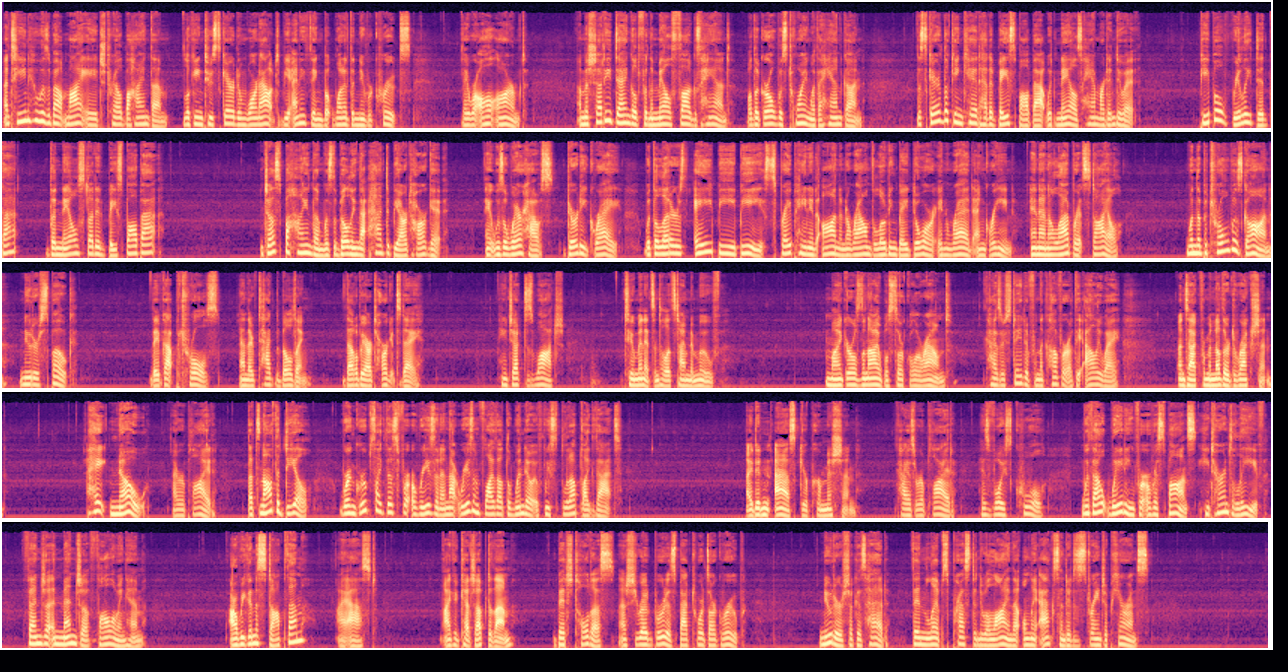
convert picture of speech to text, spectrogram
A teen who was about my age trailed behind them, looking too scared and worn out to be anything but one of the new recruits. They were all armed. A machete dangled from the male thug's hand, while the girl was toying with a handgun. The scared looking kid had a baseball bat with nails hammered into it. People really did that? The nail studded baseball bat? Just behind them was the building that had to be our target. It was a warehouse, dirty gray, with the letters ABB spray painted on and around the loading bay door in red and green, in an elaborate style. When the patrol was gone, Newter spoke. They've got patrols, and they've tagged the building. That'll be our target today. He checked his watch. Two minutes until it's time to move. My girls and I will circle around, Kaiser stated from the cover of the alleyway. Attack from another direction. Hey, no, I replied. That's not the deal. We're in groups like this for a reason, and that reason flies out the window if we split up like that. I didn't ask your permission, Kaiser replied, his voice cool. Without waiting for a response, he turned to leave, Fenja and Menja following him. Are we going to stop them? I asked. I could catch up to them, Bitch told us as she rode Brutus back towards our group. Newter shook his head, thin lips pressed into a line that only accented his strange appearance.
